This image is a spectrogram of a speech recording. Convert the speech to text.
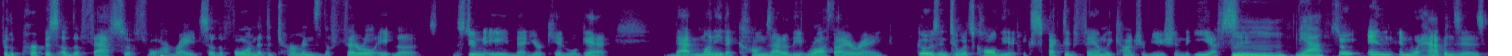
for the purpose of the FAFSA form, right? So the form that determines the federal aid, the, the student aid that your kid will get, that money that comes out of the Roth IRA goes into what's called the expected family contribution, the EFC. Mm, yeah. So and and what happens is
